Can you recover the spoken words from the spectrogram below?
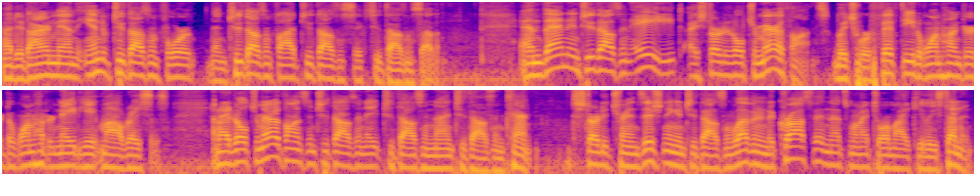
I did Ironman the end of 2004, then 2005, 2006, 2007. And then in 2008, I started ultra marathons, which were 50 to 100 to 188 mile races. And I did ultra marathons in 2008, 2009, 2010. Started transitioning in 2011 into CrossFit, and that's when I tore my Achilles tendon.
